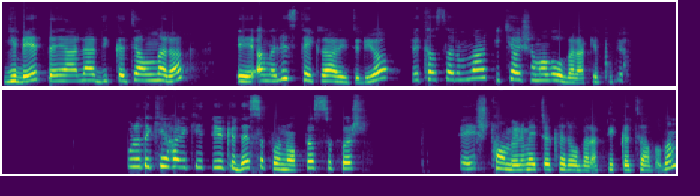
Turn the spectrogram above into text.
gibi değerler dikkate alınarak e, analiz tekrar ediliyor ve tasarımlar iki aşamalı olarak yapılıyor. Buradaki hareketli yükü de 0.05 ton bölü metrekare olarak dikkate alalım.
